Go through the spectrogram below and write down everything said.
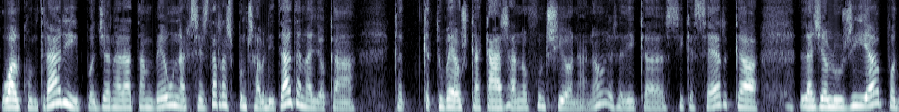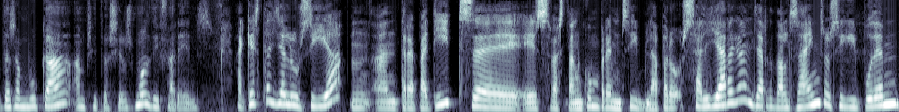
O al contrari, pot generar també un excés de responsabilitat en allò que, que, que tu veus que a casa no funciona, no? És a dir, que sí que és cert que la gelosia pot desembocar en situacions molt diferents. Aquesta gelosia mm, entre petits eh, és bastant comprensible, però s'allarga al llarg dels anys? O sigui, podem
